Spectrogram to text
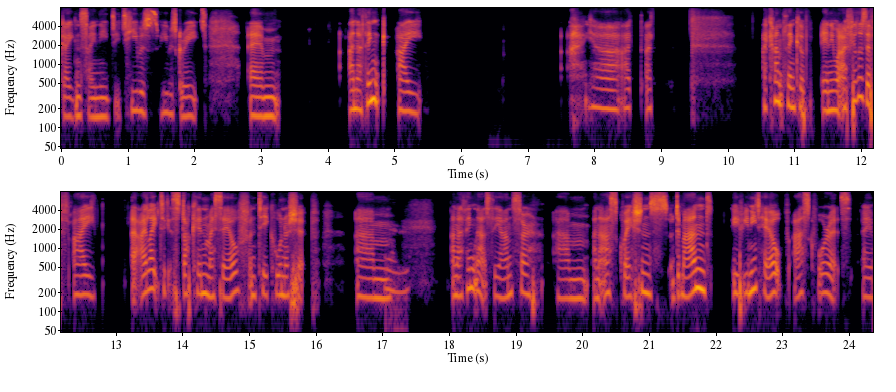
guidance I needed. He was he was great, um, and I think I yeah I, I I can't think of anyone. I feel as if I I like to get stuck in myself and take ownership. Um, yeah. And I think that's the answer. Um, and ask questions, demand if you need help, ask for it uh,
